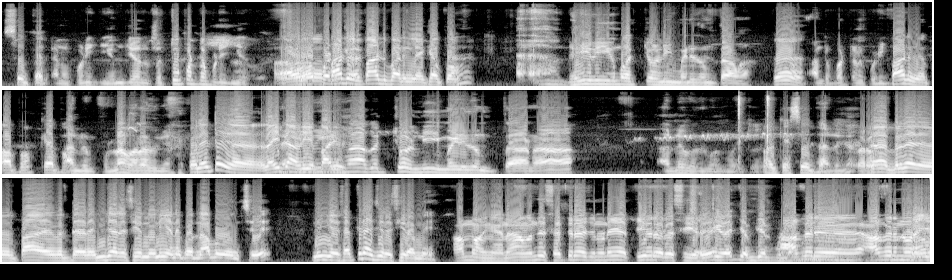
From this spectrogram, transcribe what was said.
சூப்பர். எனக்கு பிடிக்கும். எம்ஜிஆர் செத்துப்பட்ட பிடிக்கும். பாட்டு பாட்டு பாடுங்களேன் கேட்போம். தைரியமா சொல்லி மனிதன் தான் அந்த பாட்டு எனக்கு பிடிக்கும் பாடுங்க பாப்போம் கேட்போம் அந்த ஃபுல்லா வராதுங்க. ஒரு லெட்டு லைட்டா அப்படியே பாடி. தைரியமாக சொல் நீ மனிதன் தானா? அது. ஓகே சூப்பர் பிரதர் பா இவர்கிட்ட எம்ஜிஆர் ரசிகர்னு எனக்கு ஒரு ஞாபகம் வந்துச்சு. நீங்க சத்யராஜ் ரசிகராமே? ஆமாங்க நான் வந்து சத்யராஜனுடைய தீவிர ரசிகர். அவரு அவருடைய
